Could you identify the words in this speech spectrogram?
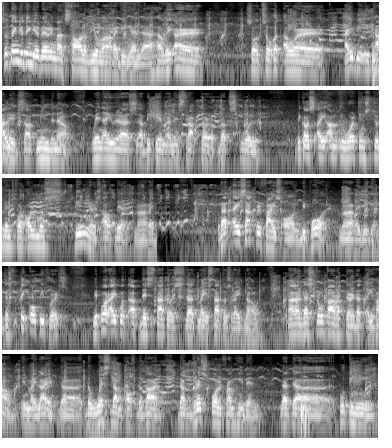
So thank you, thank you very much to all of you mga kaibigan. Uh, we are so so at our IBE College of Mindanao when I was uh, became an instructor of that school because I am a working student for almost 10 years out there mga kaibigan. That I sacrifice all before mga kaibigan. Just to take copy first before I put up this status that my status right now, uh, the strong character that I have in my life, the the wisdom of the God, the graceful from heaven that uh, putting me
